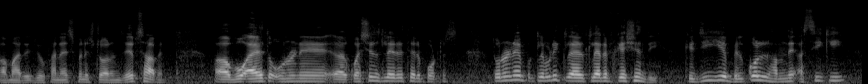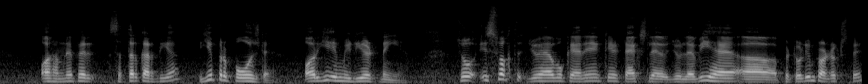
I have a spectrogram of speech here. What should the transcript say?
हमारे जो फाइनेंस मिनिस्टर औरंगज़ेब साहब हैं वो आए तो उन्होंने क्वेश्चंस ले रहे थे रिपोर्टर्स तो उन्होंने बड़ी क्लैरिफिकेशन दी कि जी ये बिल्कुल हमने अस्सी की और हमने फिर सत्तर कर दिया ये प्रपोज है और ये इमीडिएट नहीं है। सो इस वक्त जो है वो कह रहे हैं कि टैक्स ले, जो लेवी है पेट्रोलियम प्रोडक्ट्स पे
